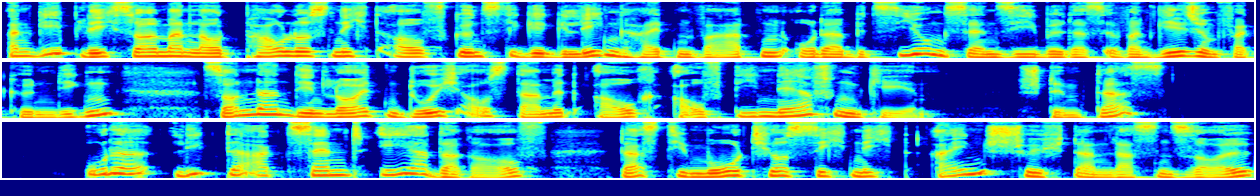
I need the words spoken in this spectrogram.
Angeblich soll man laut Paulus nicht auf günstige Gelegenheiten warten oder beziehungssensibel das Evangelium verkündigen, sondern den Leuten durchaus damit auch auf die Nerven gehen. Stimmt das? Oder liegt der Akzent eher darauf, dass Timotheus sich nicht einschüchtern lassen soll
